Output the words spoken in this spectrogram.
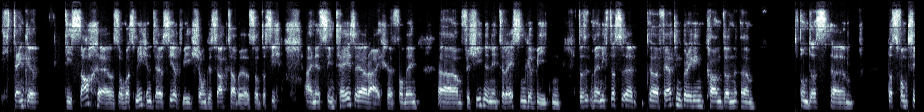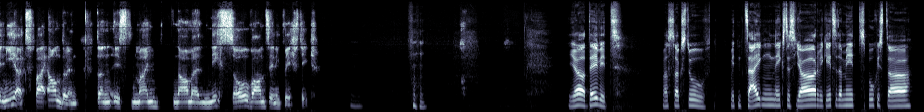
ich denke, die Sache, also was mich interessiert, wie ich schon gesagt habe, also dass ich eine Synthese erreiche von den äh, verschiedenen Interessengebieten. Dass, wenn ich das äh, äh, fertigbringen kann, dann ähm, und das, ähm, das funktioniert bei anderen, dann ist mein Name nicht so wahnsinnig wichtig. Ja, David, was sagst du mit dem Zeigen nächstes Jahr? Wie geht's dir damit? Das Buch ist da.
